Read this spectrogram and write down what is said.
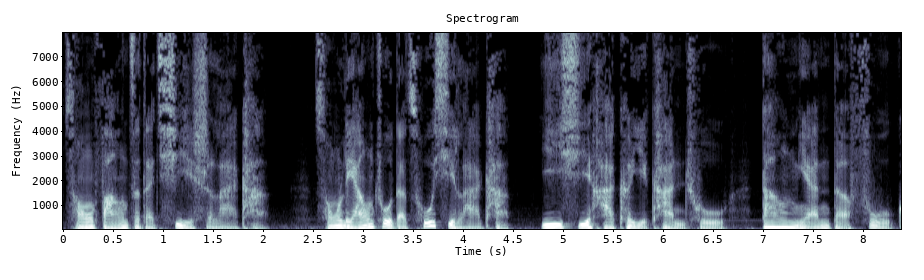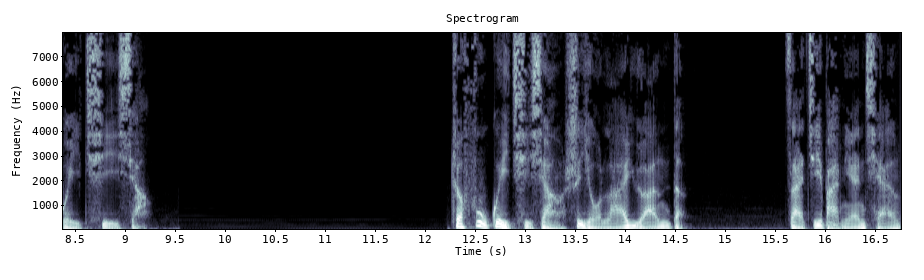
从房子的气势来看，从梁柱的粗细来看，依稀还可以看出当年的富贵气象。这富贵气象是有来源的。在几百年前，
